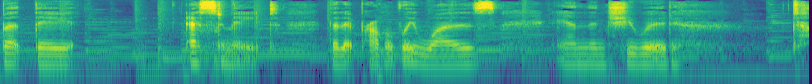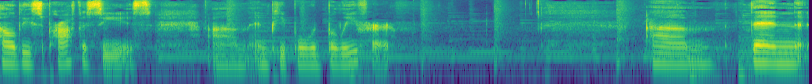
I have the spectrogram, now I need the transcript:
but they estimate that it probably was. And then she would tell these prophecies, um, and people would believe her. Um, then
